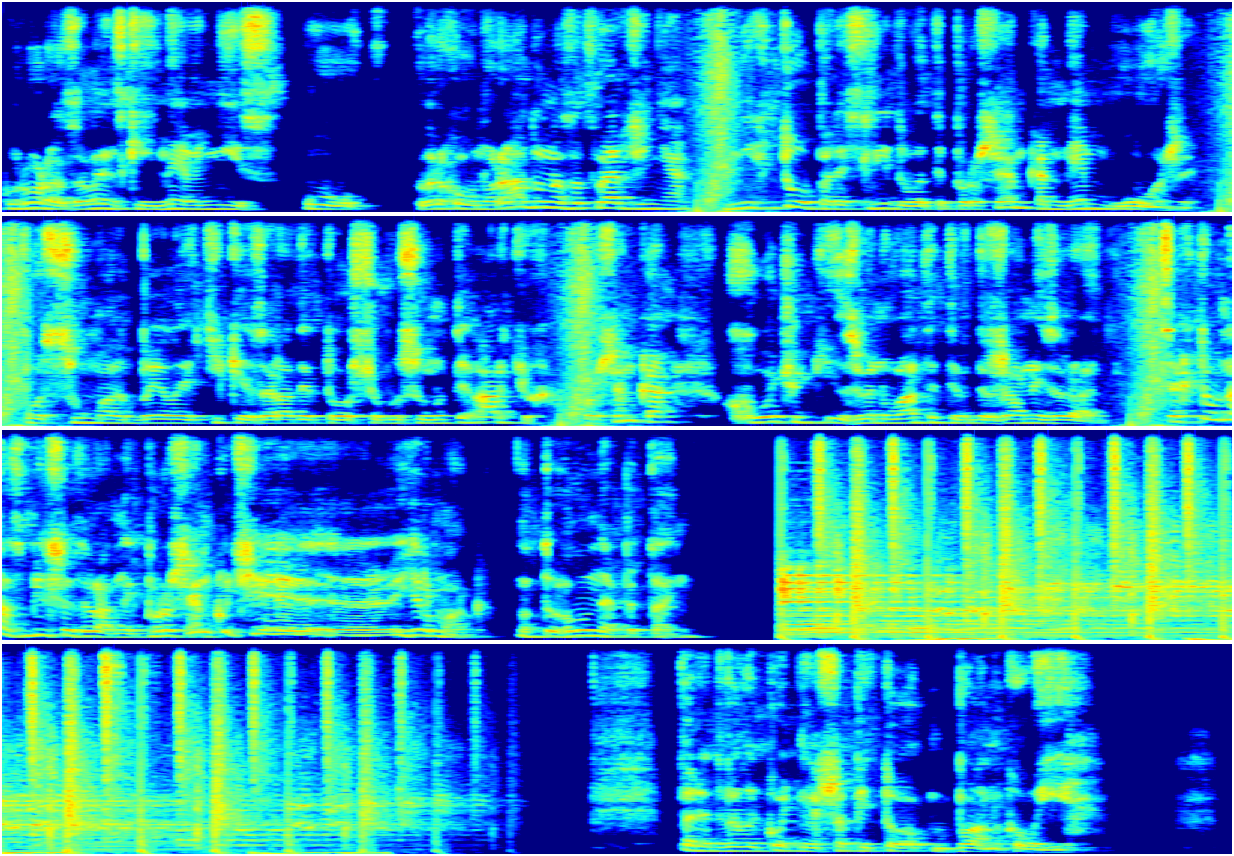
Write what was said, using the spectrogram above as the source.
генпрокурора Зеленський не вніс у Верховну Раду на затвердження, ніхто переслідувати Порошенка не може. По сумах били тільки заради того, щоб усунути Артюха. Порошенка хочуть звинуватити в державній зраді. Це хто в нас більше зрадник? Порошенко чи е, Єрмак? От головне питання. Перед Великодня шапіто банкової.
